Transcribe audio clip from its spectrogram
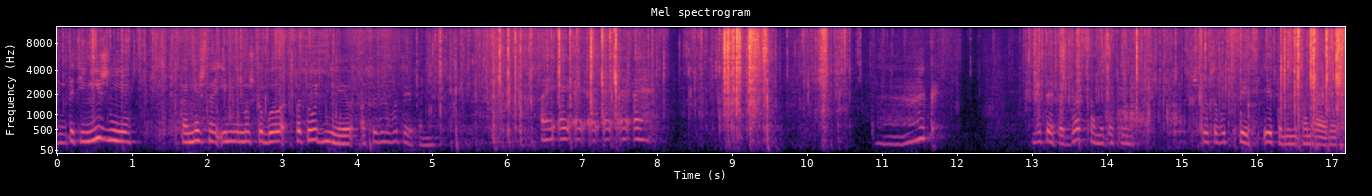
вот эти нижние, конечно, им немножко было потруднее, особенно вот этому. Ай-ай-ай-ай-ай-ай. Так. Вот этот, да, самый такой, что-то вот с этим, этому не понравилось.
